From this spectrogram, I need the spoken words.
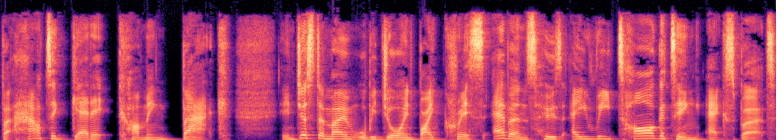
but how to get it coming back. In just a moment, we'll be joined by Chris Evans, who's a retargeting expert.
